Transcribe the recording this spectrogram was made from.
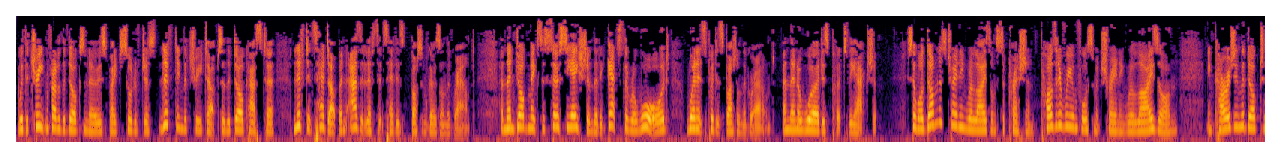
with the treat in front of the dog's nose by sort of just lifting the treat up so the dog has to lift its head up and as it lifts its head its bottom goes on the ground. And then dog makes association that it gets the reward when it's put its butt on the ground and then a word is put to the action. So while dominance training relies on suppression, positive reinforcement training relies on encouraging the dog to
